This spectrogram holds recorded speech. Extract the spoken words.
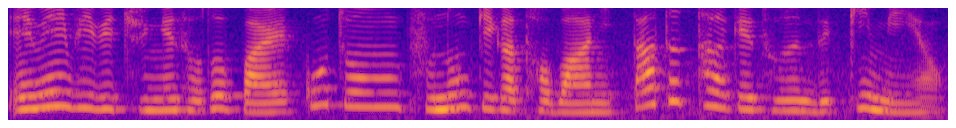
MLBB 중에서도 맑고 좀 분홍기가 더 많이 따뜻하게 도는 느낌이에요.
